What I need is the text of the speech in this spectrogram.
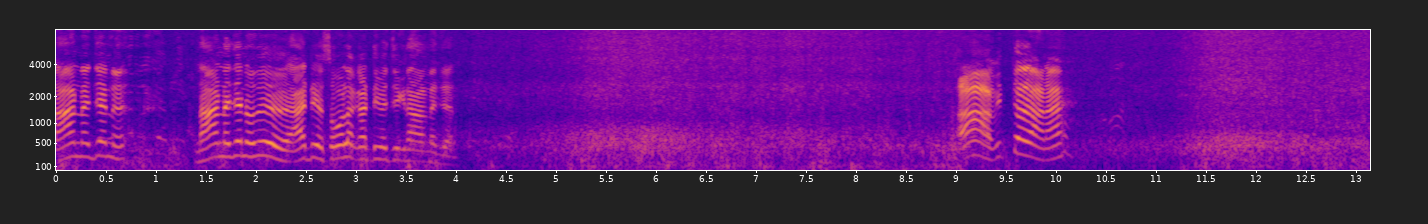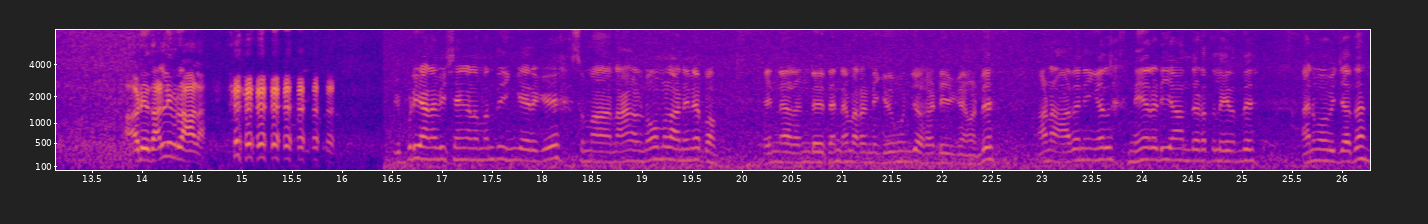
நான் நஜன் நான் நஜன் வந்து ஆட்டிய சோளை கட்டி வச்சுக்கிறான் நஜன் ஆ வித்ததானே? அப்படியே தள்ளி விடுற ஆளை. இப்படியான விஷயங்களும் வந்து இங்கே இருக்குது சும்மா நாங்கள் நார்மலாக நினைப்போம். என்ன ரெண்டு தென்னை மரம் நிற்கிது ஊஞ்சல் கட்டியிருக்கேன் வந்து. ஆனால் அதை நீங்கள் நேரடியாக அந்த இடத்துல இருந்து அனுபவிச்சா தான்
